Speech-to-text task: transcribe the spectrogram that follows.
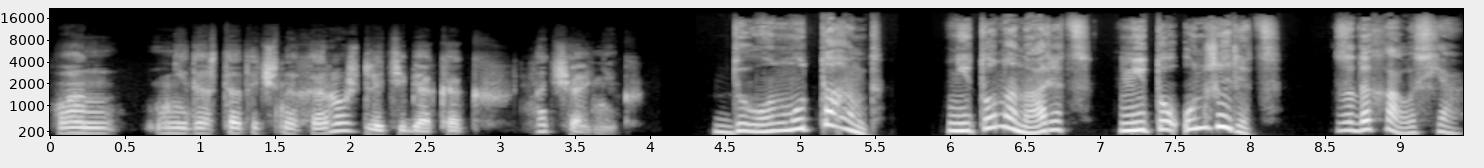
Он недостаточно хорош для тебя, как начальник?» «Да он мутант! Не то нанарец, не то унжирец!» Задыхалась я.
